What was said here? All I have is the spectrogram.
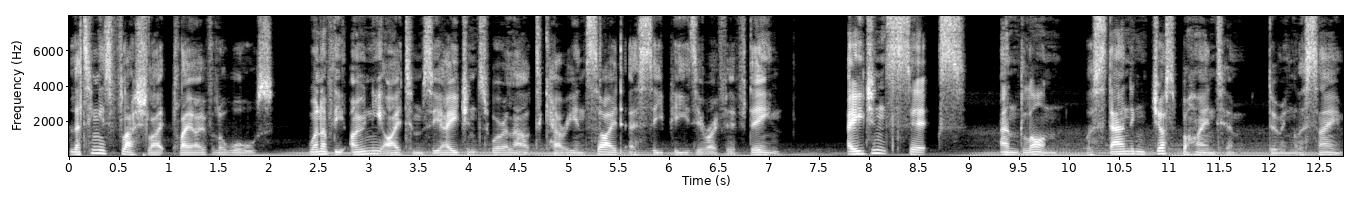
letting his flashlight play over the walls, one of the only items the agents were allowed to carry inside SCP 015. Agent 6 and Lon were standing just behind him, doing the same.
